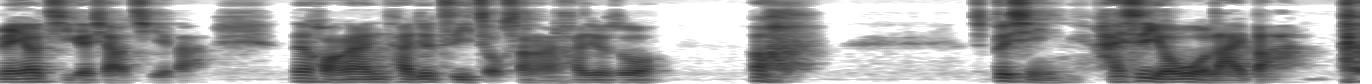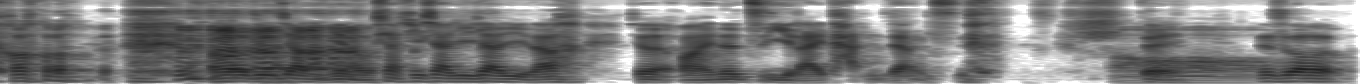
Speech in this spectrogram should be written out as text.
没有几个小节吧。那黄安他就自己走上来，他就说：“啊、哦，不行，还是由我来吧。”然后，然后就叫李彦龙下去，下去，下去，然后就黄安就自己来弹这样子。哦、对，那时候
